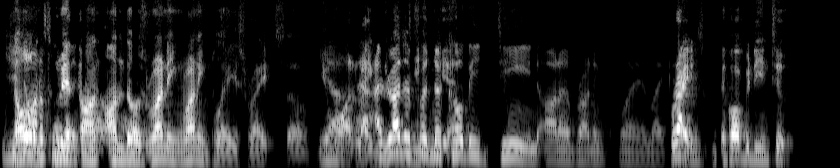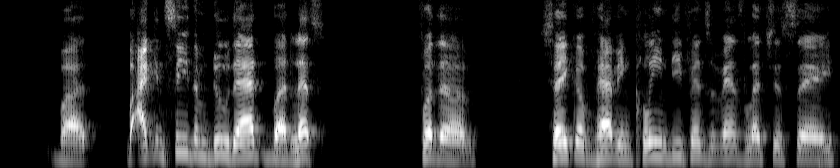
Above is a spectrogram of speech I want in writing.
you Nolan Smith on, on those running running plays, right? So you yeah, want like I'd rather put Nakobe Dean on a running play, like right, Nakobe Dean too. But but I can see them do that. But let's for the sake of having clean defensive ends, let's just say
